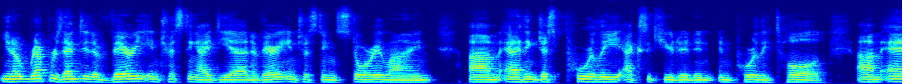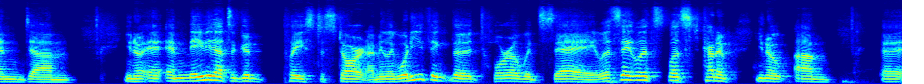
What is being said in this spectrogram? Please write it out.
you know, represented a very interesting idea and a very interesting storyline, um, and I think just poorly executed and, and poorly told. Um, and um, you know, and, and maybe that's a good place to start. I mean, like, what do you think the Torah would say? Let's say, let's let's kind of, you know, um, uh,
